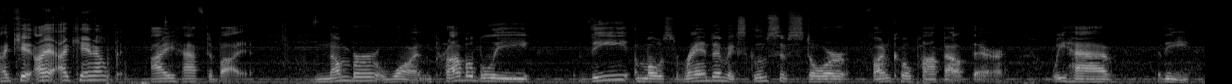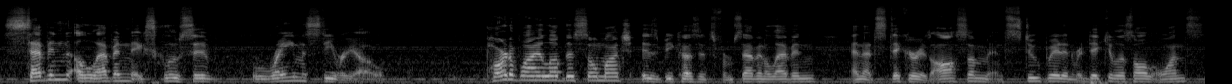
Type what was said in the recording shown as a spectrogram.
I can't I, I can't help it. I have to buy it number one, probably the most random exclusive store Funko Pop out there. We have the 7-Eleven exclusive Rey Mysterio. Part of why I love this so much is because it's from 7-Eleven and that sticker is awesome and stupid and ridiculous all at once.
